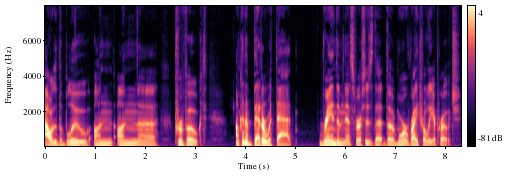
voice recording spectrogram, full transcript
out of the blue un unprovoked. Uh, I'm kind of better with that randomness versus the the more rightfully approach.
